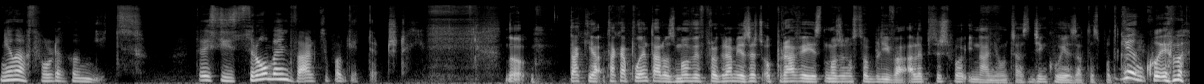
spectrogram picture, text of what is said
nie ma wspólnego nic. To jest instrument walki politycznej. No, taka, taka puenta rozmowy w programie Rzecz o prawie jest może osobliwa, ale przyszło i na nią czas. Dziękuję za to spotkanie. Dziękuję bardzo.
